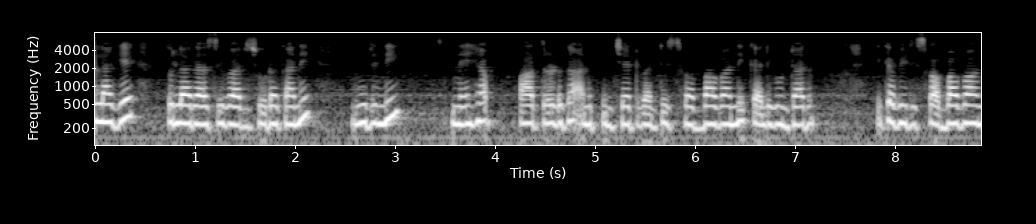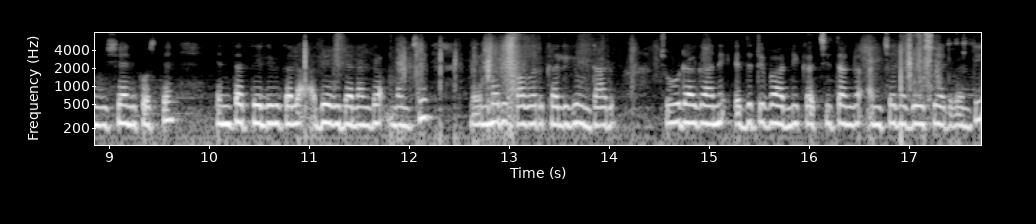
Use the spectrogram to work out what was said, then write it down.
అలాగే తులారాశి వారు చూడగానే వీరిని స్నేహ పాత్రుడుగా అనిపించేటువంటి స్వభావాన్ని కలిగి ఉంటారు. ఇక వీరి స్వభావం విషయానికి వస్తే ఎంత తెలివి గల అదే విధంగా మంచి మెమరీ పవర్ కలిగి ఉంటారు. చూడగానే ఎదుటి వారిని ఖచ్చితంగా అంచనా వేసేటువంటి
